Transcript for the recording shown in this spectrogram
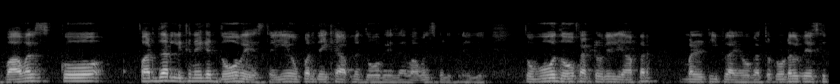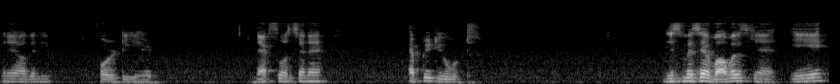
वावल्स को फर्दर लिखने के दो वेज थे। ये ऊपर देखे आपने दो वेज है वावल्स को लिखने के। तो वो दो फैक्टोरियल यहाँ पर मल्टीप्लाई होगा। तो टोटल वेज कितने आ गए जी? फोर्टी एट नेक्स्ट क्वेश्चन है एप्टीट्यूड जिसमें से वावल्स क्या हैं? A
